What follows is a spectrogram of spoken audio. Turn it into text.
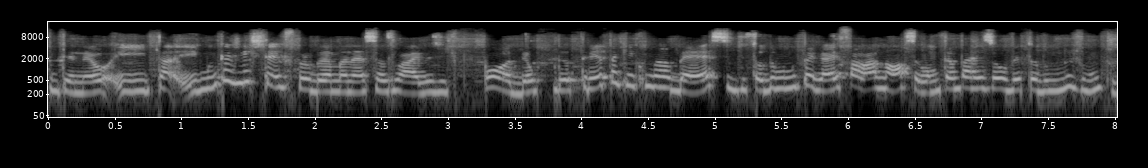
Entendeu? E, tá- e muita gente teve problema nessas lives de tipo, pô, deu, deu treta aqui com o meu OBS de todo mundo pegar e falar, nossa, vamos tentar resolver todo mundo junto.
